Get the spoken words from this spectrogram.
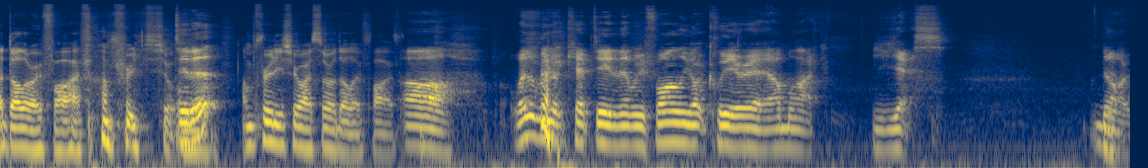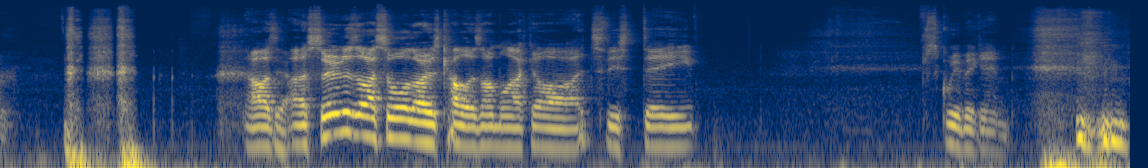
a dollar oh five. I'm pretty sure. Did it? I'm pretty sure I saw a dollar oh five. Oh, when we got kept in and then we finally got clear air, I'm like, yes. No. I was Yeah. as soon as I saw those colours, I'm like, oh, it's this D squib again.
